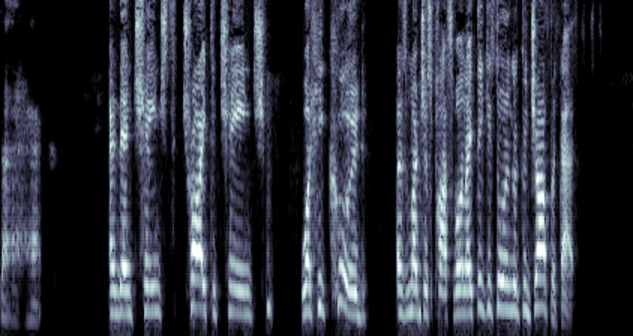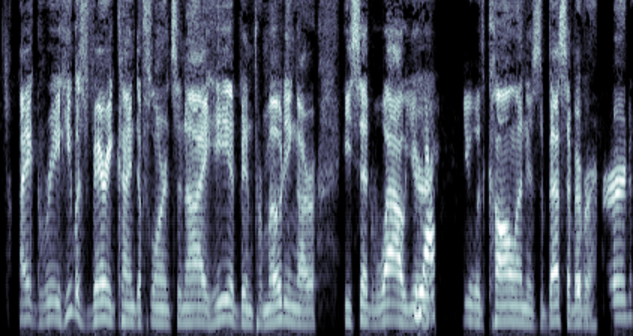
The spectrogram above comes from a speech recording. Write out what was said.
the heck and then changed tried to change what he could as much as possible and i think he's doing a good job with that I agree. He was very kind to Florence and I. He had been promoting our. He said, "Wow, your Yes. interview with Colin is the best I've ever heard."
